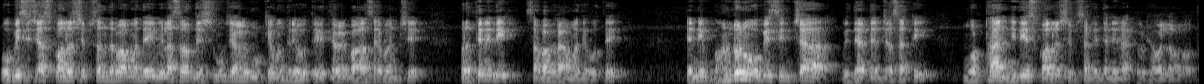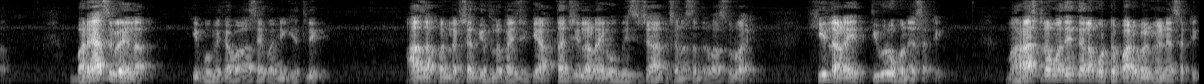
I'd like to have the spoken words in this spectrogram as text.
ओबीसीच्या स्कॉलरशिप संदर्भामध्ये विलासराव देशमुख ज्यावेळी मुख्यमंत्री होते त्यावेळी बाळासाहेबांचे प्रतिनिधी सभागृहामध्ये होते. त्यांनी भांडून ओबीसीच्या विद्यार्थ्यांच्यासाठी मोठा निधी स्कॉलरशिपसाठी त्यांनी राखीव ठेवायला लावला होता. बऱ्याच वेळेला ही भूमिका बाळासाहेबांनी घेतली. आज आपण लक्षात घेतलं पाहिजे की आता जी लढाई ओबीसीच्या आरक्षणासंदर्भात सुरू आहे ही लढाई तीव्र होण्यासाठी महाराष्ट्रामध्ये त्याला मोठं पाठबळ मिळण्यासाठी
